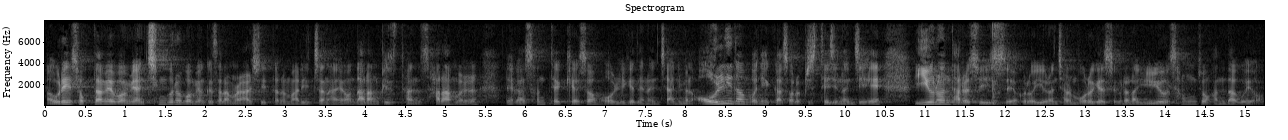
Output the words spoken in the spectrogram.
아, 우리 속담에 보면 친구를 보면 그 사람을 알 수 있다는 말이 있잖아요. 나랑 비슷한 사람을 내가 선택해서 어울리게 되는지 아니면 어울리다 보니까 서로 비슷해지는지 이유는 다를 수 있어요. 그리고 이유는 잘 모르겠어요. 그러나 유 유상종한다고요.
